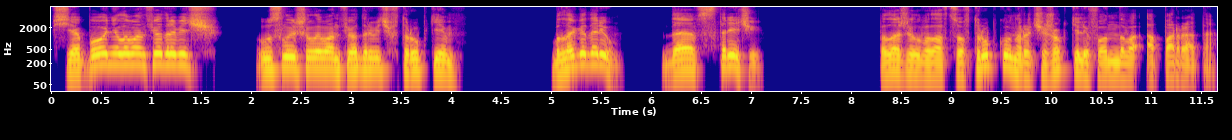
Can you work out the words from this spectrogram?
Все понял, Иван Федорович, услышал Иван Федорович в трубке. Благодарю. До встречи. Положил Воловцов трубку на рычажок телефонного аппарата.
